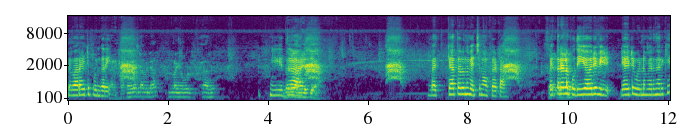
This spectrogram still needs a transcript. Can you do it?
ഒരു വെറൈറ്റി പുളിങ്കറി ഇത് വെക്കാത്തവരൊന്ന് വെച്ച് നോക്കുക കേട്ടോ. അപ്പം ഇത്രയുള്ള പുതിയൊരു വീഡിയോ ആയിട്ട് വീണ്ടും വരുന്നവർക്ക്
